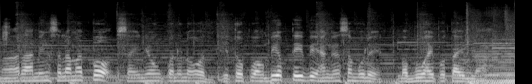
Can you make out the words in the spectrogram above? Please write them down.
Maraming salamat po sa inyong panonood. Ito po ang BOP TV hanggang sa muli. Mabuhay po tayong lahat.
